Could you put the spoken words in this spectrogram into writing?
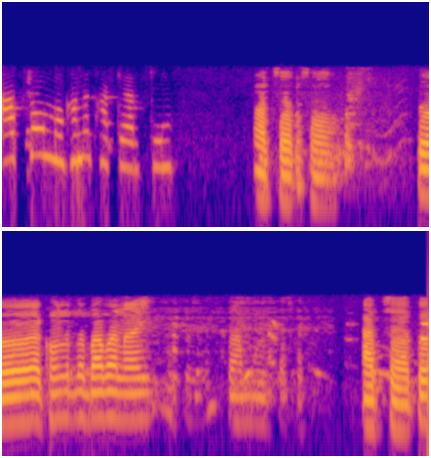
আছে অন্যখানে থাকে আর কি। আচ্ছা আচ্ছা। তো এখন তো বাবা নাই। আচ্ছা তো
